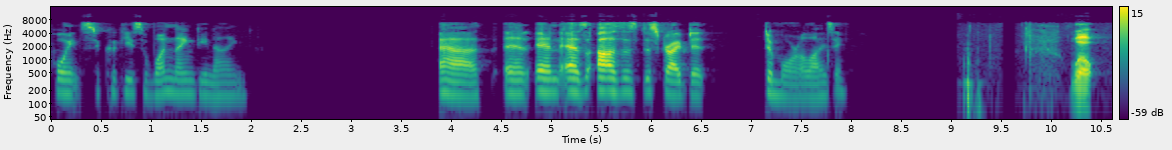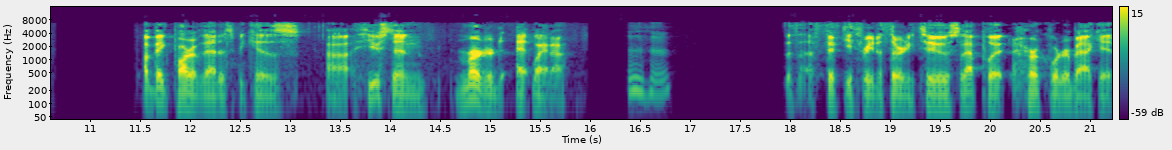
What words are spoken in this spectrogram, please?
points to Cookie's one ninety nine. Uh, and and as Oz has described it, demoralizing. Well, a big part of that is because uh, Houston murdered Atlanta hmm with a 53 to 32, so that put her quarterback at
